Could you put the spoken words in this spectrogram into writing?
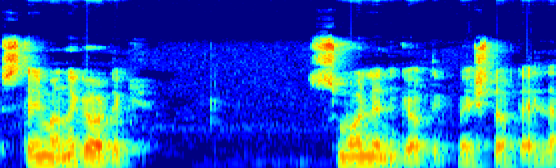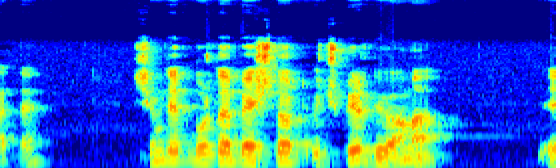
Steyman'ı gördük. Smollen'i gördük 5-4 ellerde. Şimdi burada 5-4-3-1 diyor ama e,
